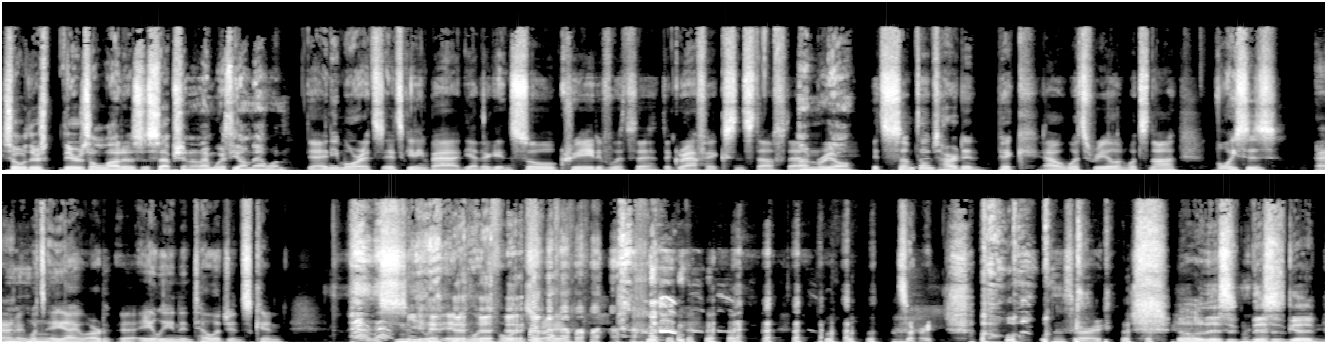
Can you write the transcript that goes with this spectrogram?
So there's there's a lot of deception, and I'm with you on that one. Yeah, anymore it's it's getting bad. Yeah, they're getting so creative with the the graphics and stuff that Unreal. it's sometimes hard to pick out what's real and what's not. Voices, And right? What's. AI? Art, uh, alien intelligence can simulate anyone's voice, right? sorry, sorry. oh, this is this is good.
